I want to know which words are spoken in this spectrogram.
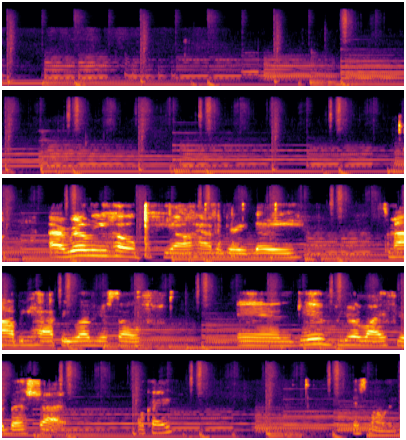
I really hope y'all have a great day. Smile, be happy, love yourself, and give your life your best shot. Okay? It's Molly.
